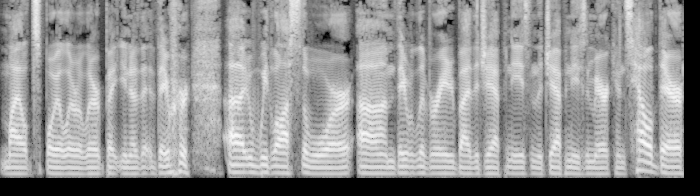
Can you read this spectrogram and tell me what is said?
Mild spoiler alert, but you know they, they were uh, we lost the war. Um, they were liberated by the Japanese, and the Japanese Americans held there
